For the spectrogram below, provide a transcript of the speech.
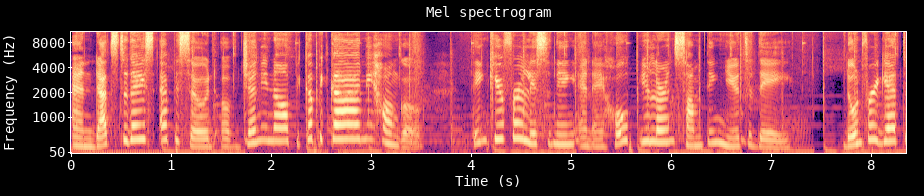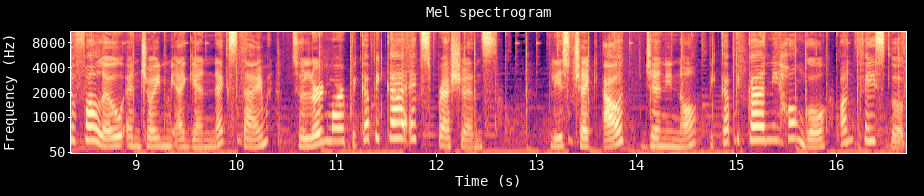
And that's today's episode of Jenni no Pika Pika Nihongo. Thank you for listening and I hope you learned something new today. Don't forget to follow and join me again next time to learn more Pika Pika expressions. Please check out Jenni no Pika Pika Nihongo on Facebook.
